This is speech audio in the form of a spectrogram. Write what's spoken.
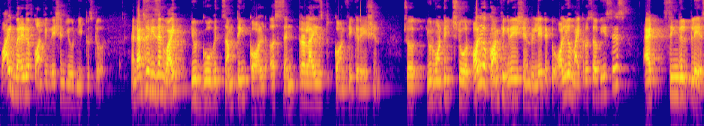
wide variety of configuration you would need to store. And that's the reason why you'd go with something called a centralized configuration. So you would want to store all your configuration related to all your microservices at single place.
